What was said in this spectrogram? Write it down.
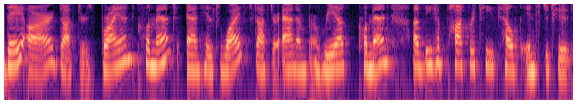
They are Doctors Brian Clement and his wife, Dr. Anna Maria Clement of the Hippocrates Health Institute.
